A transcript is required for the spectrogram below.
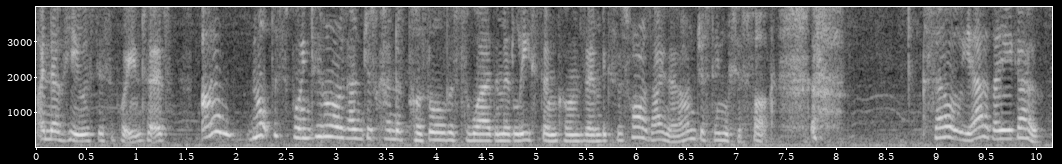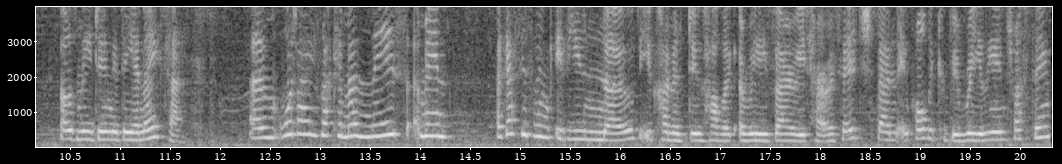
I know he was disappointed. I'm not disappointed, or as I'm just kind of puzzled as to where the Middle Eastern comes in, because as far as I know, I'm just English as fuck. so yeah, there you go. That was me doing a DNA test. Um, would I recommend these? I mean, I guess you think if you know that you kind of do have like a really varied heritage, then it probably could be really interesting.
